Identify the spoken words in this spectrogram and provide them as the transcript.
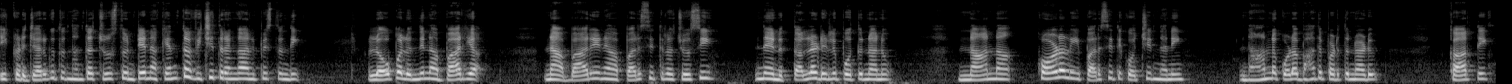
ఇక్కడ జరుగుతుందంతా చూస్తుంటే నాకెంతో విచిత్రంగా అనిపిస్తుంది. లోపలుంది నా భార్య. నా భార్యని ఆ పరిస్థితిలో చూసి నేను తల్లడిల్లిపోతున్నాను. నాన్న కోడలు ఈ పరిస్థితికి వచ్చిందని నాన్న కూడా బాధపడుతున్నాడు. కార్తీక్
